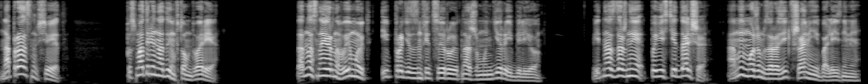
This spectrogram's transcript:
"Напрасно все это. Посмотри на дым в том дворе. Там нас, наверное, вымоют и продезинфицируют наши мундиры и белье. Ведь нас должны повести дальше, а мы можем заразить вшами и болезнями.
